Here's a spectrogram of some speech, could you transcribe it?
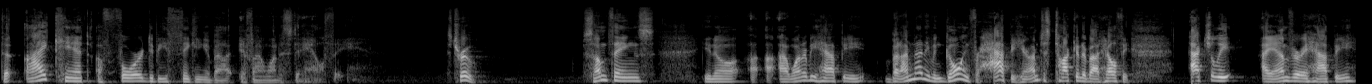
that I can't afford to be thinking about if I want to stay healthy. It's true. Some things, you know, I, I want to be happy, but I'm not even going for happy here. I'm just talking about healthy. Actually, I am very happy,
